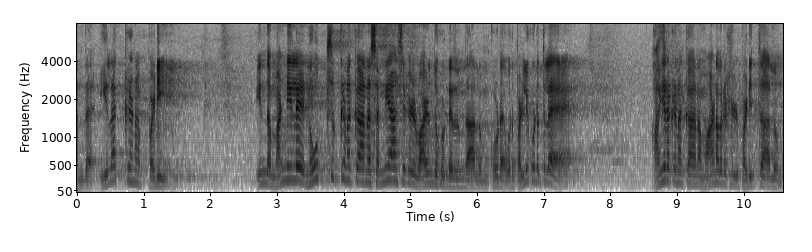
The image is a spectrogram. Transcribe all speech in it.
அந்த இலக்கணப்படி இந்த மண்ணிலே நூற்றுக்கணக்கான சன்னியாசிகள் வாழ்ந்து கொண்டிருந்தாலும் கூட ஒரு பள்ளிக்கூடத்தில் ஆயிரக்கணக்கான மாணவர்கள் படித்தாலும்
